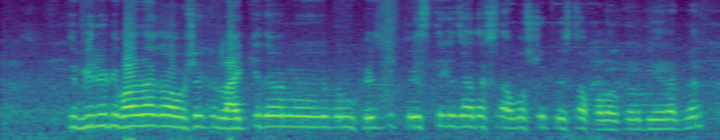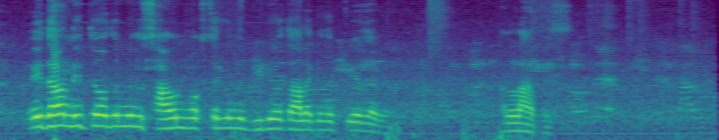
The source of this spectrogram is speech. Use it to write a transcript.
তো ভিডিওটি ভালো লাগে অবশ্যই একটু লাইক দেবেন এবং ফেসবুক পেজ থেকে যা দেখছেন, অবশ্যই পেজটা ফলো করে দিয়ে রাখবেন। এই ধরনের নিত্য নতুন কিন্তু সাউন্ড বক্সের কিন্তু ভিডিও তাহলে কিন্তু পেয়ে যাবেন। আল্লাহ হাফিজ।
